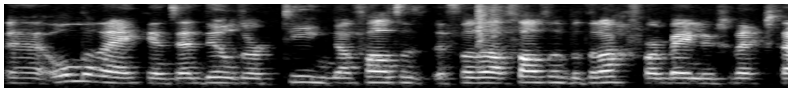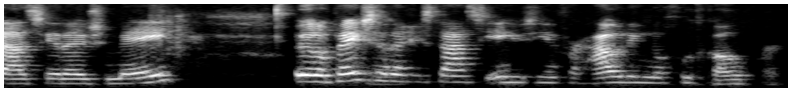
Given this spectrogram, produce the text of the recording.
het omrekent en deelt door 10, dan valt het, dan valt het bedrag voor een Benelux registratie reuze mee. Europese registratie is in verhouding nog goedkoper.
